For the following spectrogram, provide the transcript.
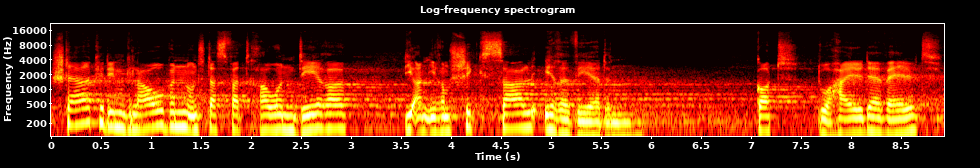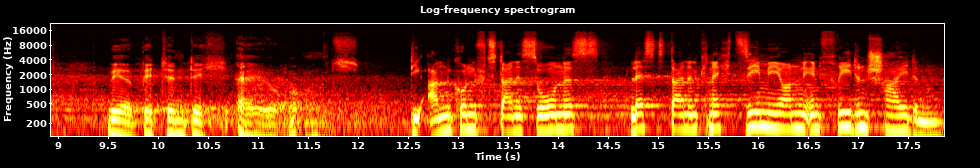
Stärke den Glauben und das Vertrauen derer, die an ihrem Schicksal irre werden. Gott, du Heil der Welt, Wir bitten dich, erhöre uns. die Ankunft deines Sohnes lässt deinen Knecht Simeon in Frieden scheiden.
